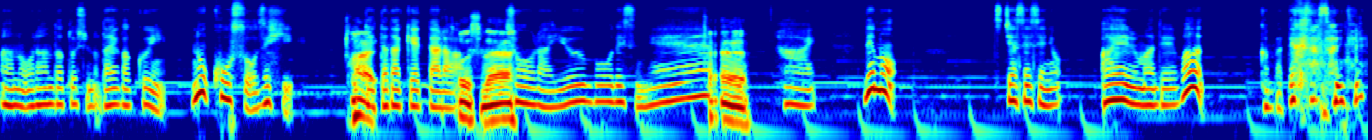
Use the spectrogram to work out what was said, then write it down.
あのオランダ都市の大学院のコースをぜひ取っていただけたら、はい、ね、将来有望ですね。はい、でも土屋先生に会えるまでは頑張ってくださいね。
